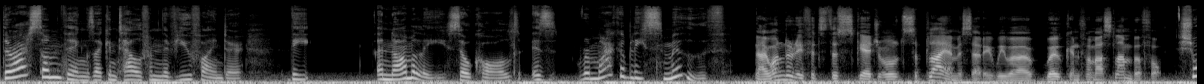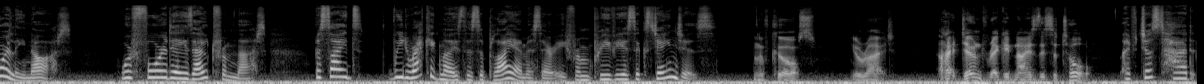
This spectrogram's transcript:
There are some things I can tell from the viewfinder. The anomaly, so called, is remarkably smooth. I wonder if it's the scheduled supply emissary we were woken from our slumber for. Surely not. We're four days out from that. Besides, we'd recognize the supply emissary from previous exchanges. Of course, you're right. I don't recognize this at all. I've just had.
